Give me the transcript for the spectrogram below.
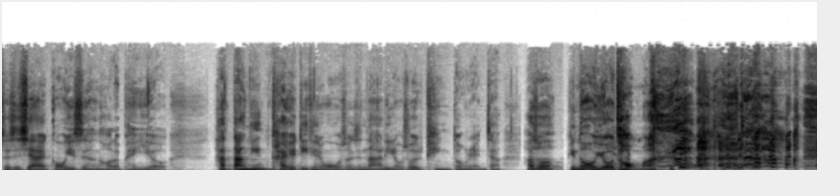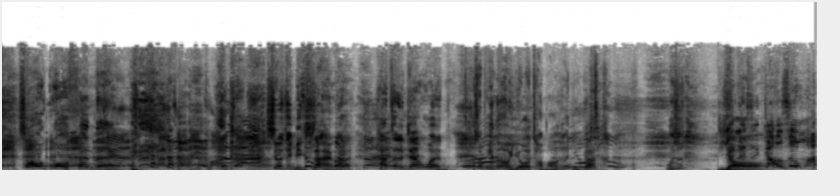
就是现在跟我也是很好的朋友，他当天开学第一天就问我说，你是哪里人？我说是屏东人，这样，他说屏东有油桶吗？超过分的哎，是不是比上海夸张？他真的这样问，他说屏东有油桶吗？我说你不要，我说。有是高中吗？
